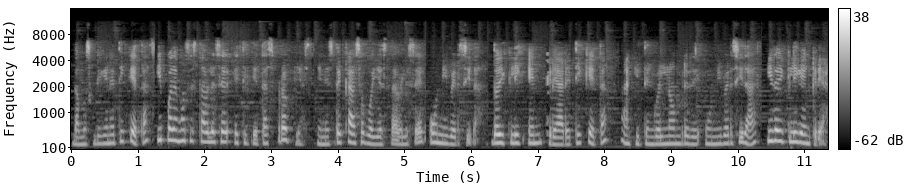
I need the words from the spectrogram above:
Damos clic en etiquetas y podemos establecer etiquetas propias. En este caso voy a establecer universidad. Doy clic en crear etiqueta, aquí tengo el nombre de universidad y doy clic en crear.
